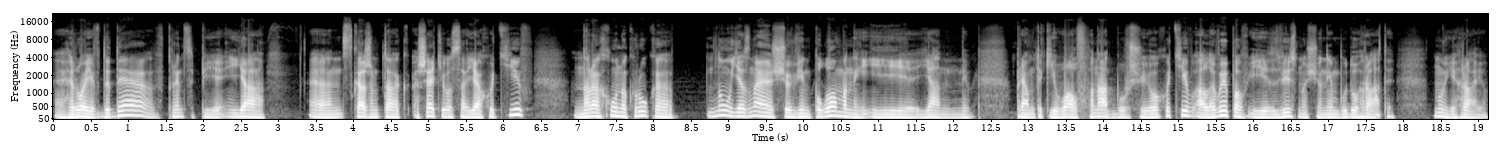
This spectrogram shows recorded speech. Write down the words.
героїв ДД, в принципі, я, е, скажімо так, Шетіуса я хотів. На рахунок рука, ну, я знаю, що він поломаний, і я не прям такий вау-фанат був, що його хотів, але випав, і звісно, що ним буду грати. Ну і граю.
